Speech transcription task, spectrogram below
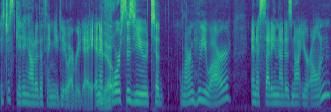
it's just getting out of the thing you do every day. And it Yep. forces you to learn who you are in a setting that is not your own.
